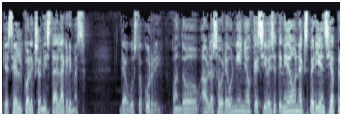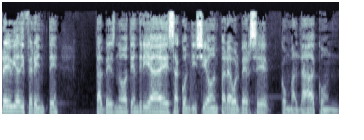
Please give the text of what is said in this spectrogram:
que es El coleccionista de lágrimas de Augusto Curry, cuando habla sobre un niño que si hubiese tenido una experiencia previa diferente, tal vez no tendría esa condición para volverse con maldad, con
